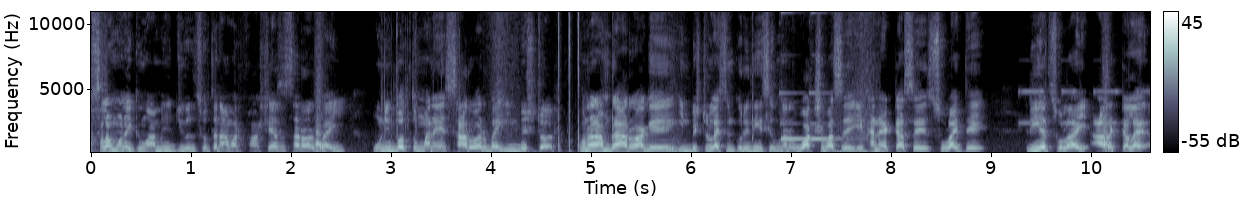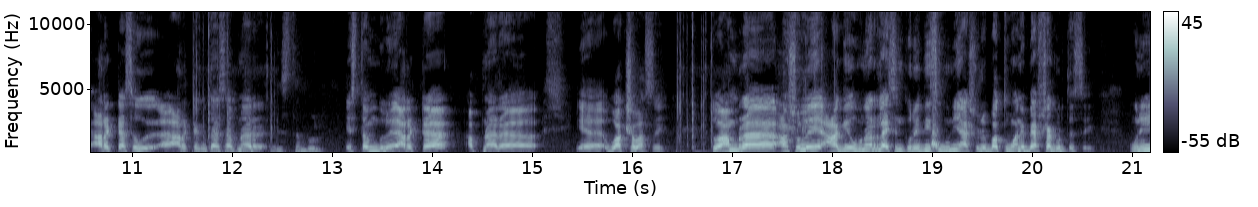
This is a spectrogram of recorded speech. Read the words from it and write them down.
আসসালামু আলাইকুম আমি জুয়েল সুলতান আমার পাশে আছে সারোয়ার ভাই। উনি বর্তমানে সারোয়ার ভাই ইনভেস্টর ওনার আমরা আরও আগে ইনভেস্টর লাইসেন্স করে দিয়েছি ওনার ওয়ার্কশপ আছে এখানে একটা আছে সোলাইতে রিয়াদ সোলাই আরেকটা আরেকটা আছে আরেকটা কোথায় আছে আপনার? ইস্তাম্বুল। ইস্তাম্বুলে আরেকটা আপনার ওয়ার্কশপ আছে। তো আমরা আসলে আগে ওনার লাইসেন্স করে দিয়েছি উনি আসলে বর্তমানে ব্যবসা করতেছে। উনি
